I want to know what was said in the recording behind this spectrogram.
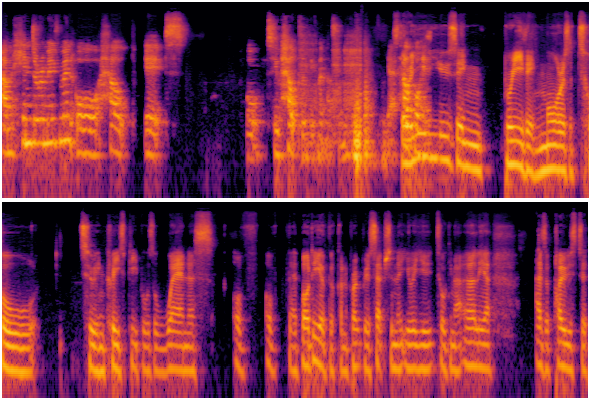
um, hinder a movement or help it, or to help the movement. That's one. So are you using breathing more as a tool to increase people's awareness of of their body, of the kind of proprioception that you were you talking about earlier, as opposed to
